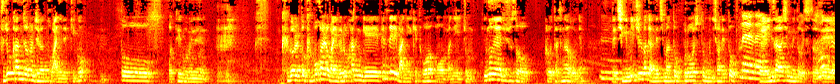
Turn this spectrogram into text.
부족한 점을 제가 더 많이 느끼고 또 어떻게 보면은 그걸 또 극복하려고 많이 노력하는 게 팬들이 많이 이렇게 도와 어, 많이 좀 응원해 주셔서 그렇다 생각하거든요. 네, 지금 일주일밖에 안 됐지만 또 보러 오셨던 분이 전에 또 네네. 네, 인사하신 분이 또 있었어요. 아, 네.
